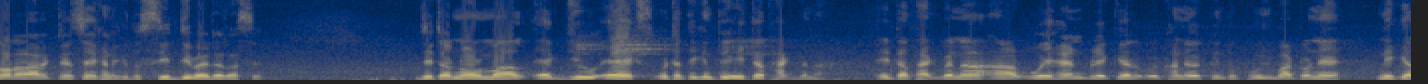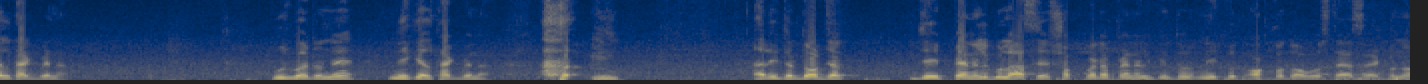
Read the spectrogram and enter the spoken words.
ধরার আরেকটা হচ্ছে এখানে কিন্তু সিট ডিভাইডার আছে। যেটা নর্মাল একজিউ এক্স ওইটাতে কিন্তু এটা থাকবে না। এটা থাকবে না আর ওই হ্যান্ড ব্রেকের ওখানেও কিন্তু পুশ বাটনে নিকেল থাকবে না। পুশ বাটনে নিকেল থাকবে না। আর এটার দরজার যে প্যানেলগুলো আছে সবকটা প্যানেল কিন্তু নিখুঁত অক্ষত অবস্থায় আছে এখনও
